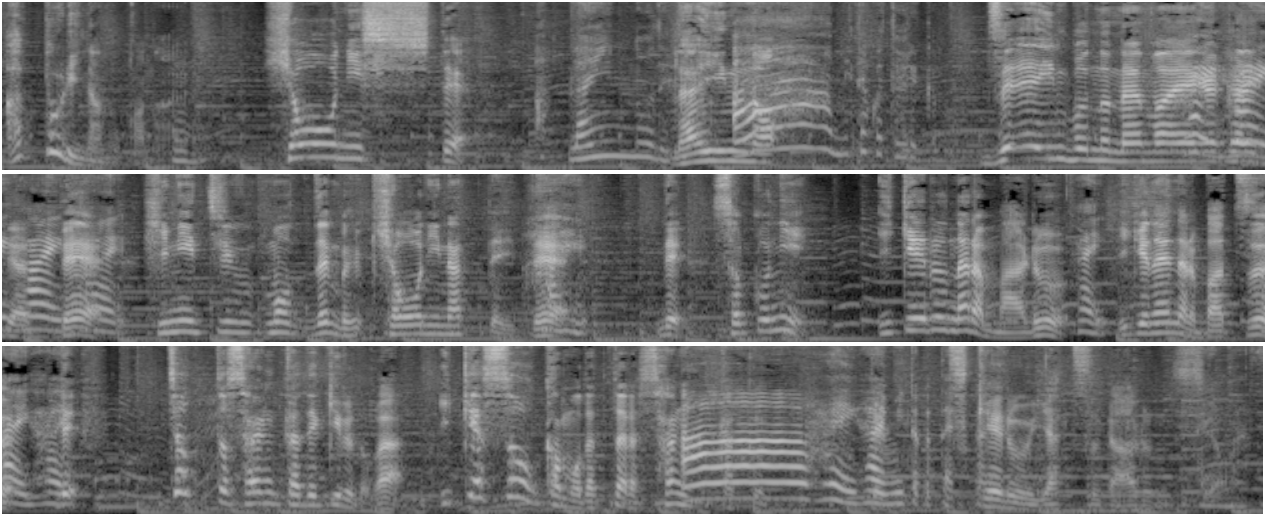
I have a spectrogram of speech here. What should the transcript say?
アプリなのかな、はいうん。表にして。あ LINE のです LINE の。見たことあるかも。全員分の名前が書いてあっはいはいはいてはい。日にちも全部表になっていて、はい。でそこに行けるなら丸、はい。行けないなら×、はいはい。でちょっと参加できるのが行けそうかもだったら三角つけるやつがあるんですよ。あります。はい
